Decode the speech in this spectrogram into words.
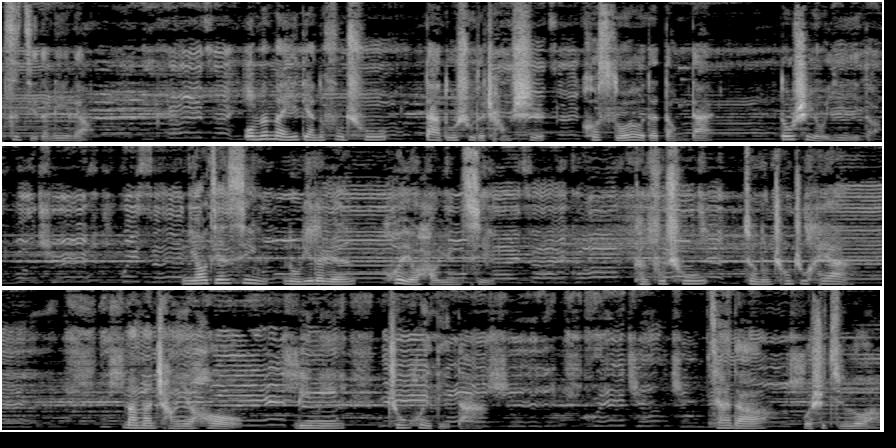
自己的力量。我们每一点的付出，大多数的尝试和所有的等待，都是有意义的。你要坚信，努力的人会有好运气。肯付出，就能冲出黑暗。漫漫长夜后，黎明终会抵达。亲爱的，我是菊落。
